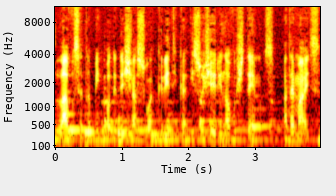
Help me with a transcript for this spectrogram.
Lá você também pode deixar sua crítica e sugerir novos temas. Até mais!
